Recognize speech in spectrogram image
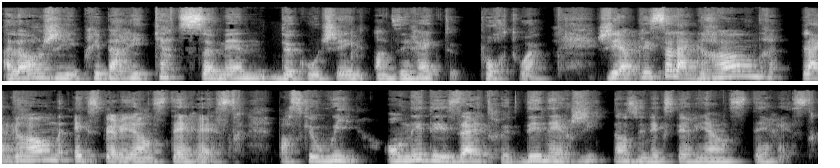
Alors j'ai préparé quatre semaines de coaching en direct pour toi. J'ai appelé ça la grande, la grande expérience terrestre parce que oui, on est des êtres d'énergie dans une expérience terrestre.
